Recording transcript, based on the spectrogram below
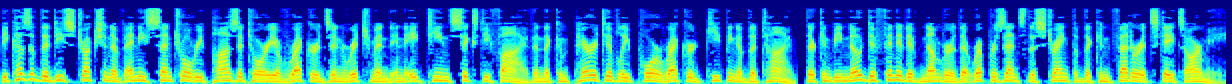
Because of the destruction of any central repository of records in Richmond in 1865 and the comparatively poor record-keeping of the time, there can be no definitive number that represents the strength of the Confederate States Army.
